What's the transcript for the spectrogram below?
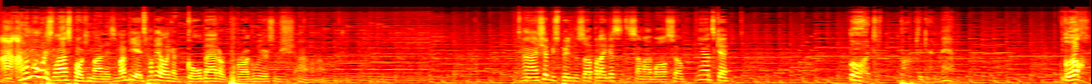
I, I don't know what his last Pokemon is. It might be, it's probably like a Golbat or Purugly or some sh I don't know. Uh, I should be speeding this up, but I guess it's a semi-ball, so yeah, it's good. Oh, I just burped again, man. Ugh.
